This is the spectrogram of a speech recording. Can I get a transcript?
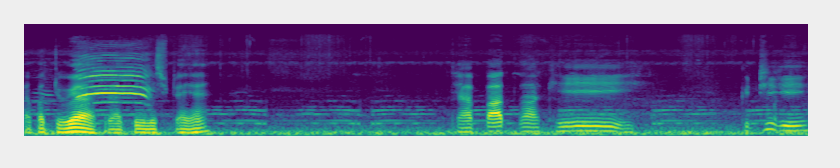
dapat dua berarti ini sudah ya. Dapat lagi. Gede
